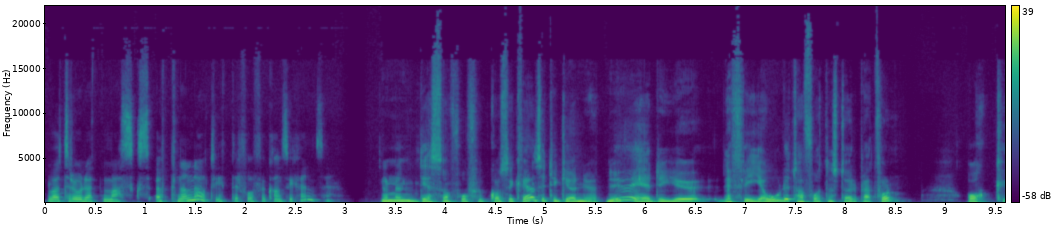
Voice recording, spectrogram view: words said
Vad tror du att Musks öppnande av Twitter får för konsekvenser? Ja, men det som får för konsekvenser tycker jag nu att nu är det ju det fria ordet har fått en större plattform. Och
